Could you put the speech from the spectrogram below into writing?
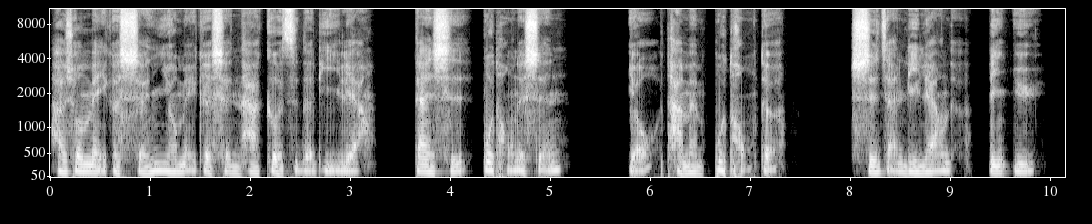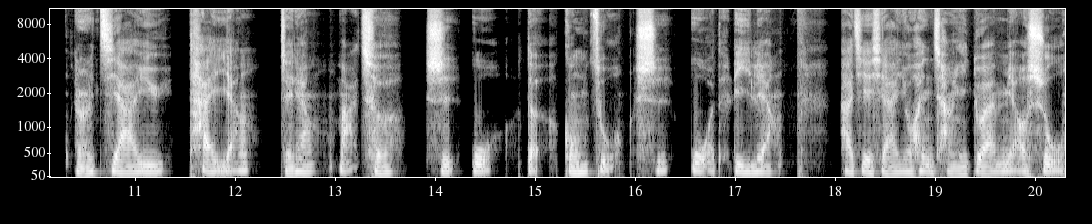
他说每个神有每个神他各自的力量，但是不同的神有他们不同的施展力量的领域，而驾驭太阳这辆马车是我的工作，是我的力量。他接下来有很长一段描述，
